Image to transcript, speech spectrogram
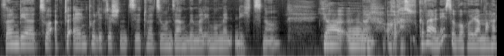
sollen wir zur aktuellen politischen Situation sagen wir mal im Moment nichts, ne? Ja, äh, Nein. Ach, das können wir ja nächste Woche wieder machen.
